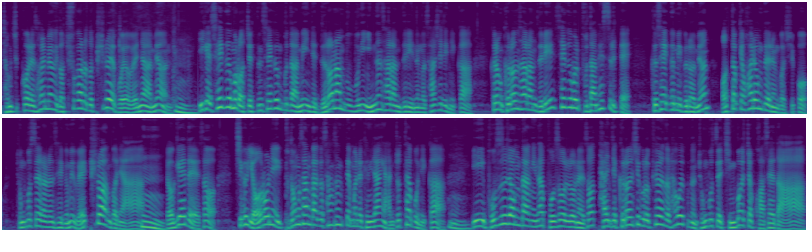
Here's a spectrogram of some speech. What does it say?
정치권의 설명이 더 추가로 더 필요해 보여. 왜냐하면 음. 이게 세금을 어쨌든 세금 부담이 이제 늘어난 부분이 있는 사람들이 있는 건 사실이니까 그럼 그런 사람들이 세금을 부담했을 때 그 세금이 그러면 어떻게 활용되는 것이고 종부세라는 세금이 왜 필요한 거냐 음. 여기에 대해서 지금 여론이 부동산 가격 상승 때문에 굉장히 안 좋다 보니까 음. 이 보수 정당이나 보수 언론에서 다 이제 그런 식으로 표현을 하고 있거든 종부세 징벌적 과세다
